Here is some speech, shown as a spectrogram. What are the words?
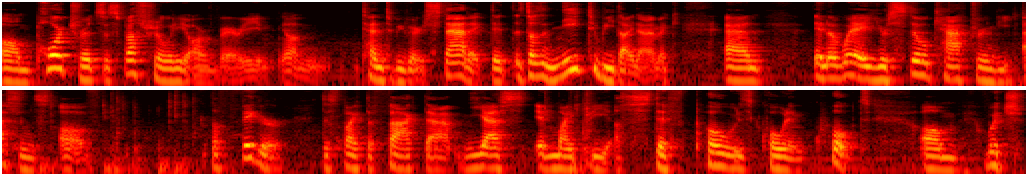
um, portraits especially are very um, tend to be very static it, it doesn't need to be dynamic and in a way you're still capturing the essence of the figure despite the fact that yes, it might be a stiff pose, quote unquote. Um, which,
